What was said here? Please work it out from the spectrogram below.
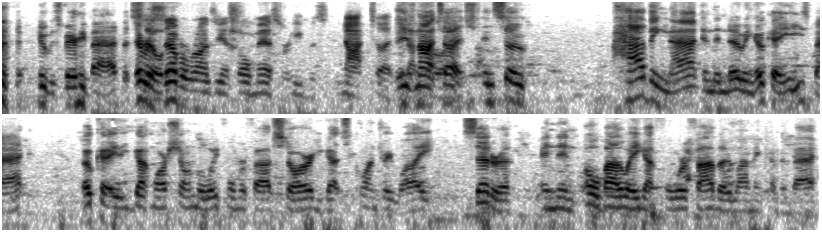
it was very bad, but there still, were several runs against Ole Miss where he was not touched. He's not touched, and so having that, and then knowing, okay, he's back. Okay, you got Marshawn Lloyd, former five star, you got Zaquandre White, etc. And then, oh, by the way, you got four or five O linemen coming back.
